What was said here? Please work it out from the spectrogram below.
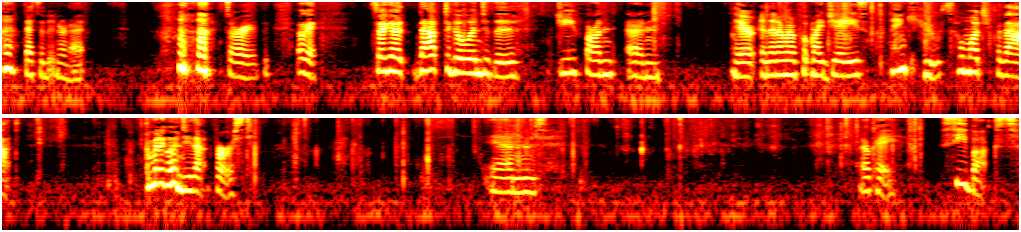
That's an internet. Sorry. Okay, so I got that to go into the G fund and there, and then I'm going to put my J's. Thank you so much for that. I'm going to go ahead and do that first. And Okay, C-Bucks.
